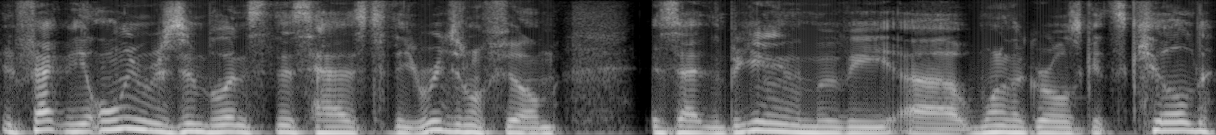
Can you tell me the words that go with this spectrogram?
In fact, the only resemblance this has to the original film is that in the beginning of the movie, uh, one of the girls gets killed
